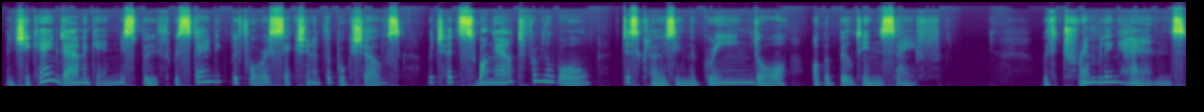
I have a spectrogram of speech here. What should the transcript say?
When she came down again, Miss Booth was standing before a section of the bookshelves which had swung out from the wall disclosing the green door of a built-in safe. With trembling hands,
